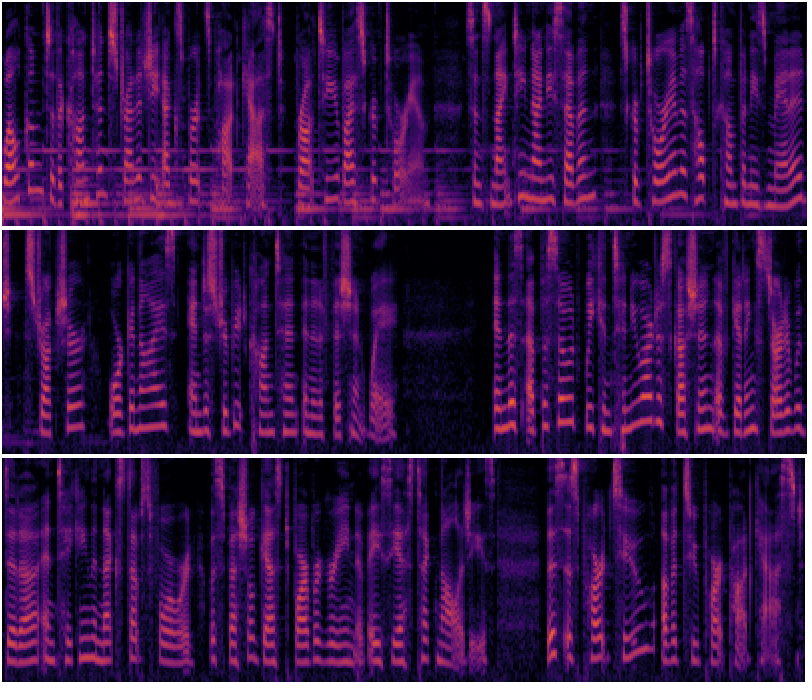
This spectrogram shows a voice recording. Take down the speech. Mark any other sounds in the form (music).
Welcome to the Content Strategy Experts podcast, brought to you by Scriptorium. Since 1997, Scriptorium has helped companies manage, structure, organize, and distribute content in an efficient way. In this episode, we continue our discussion of getting started with DITA and taking the next steps forward with special guest Barbara Green of ACS Technologies. This is part two of a two part podcast.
